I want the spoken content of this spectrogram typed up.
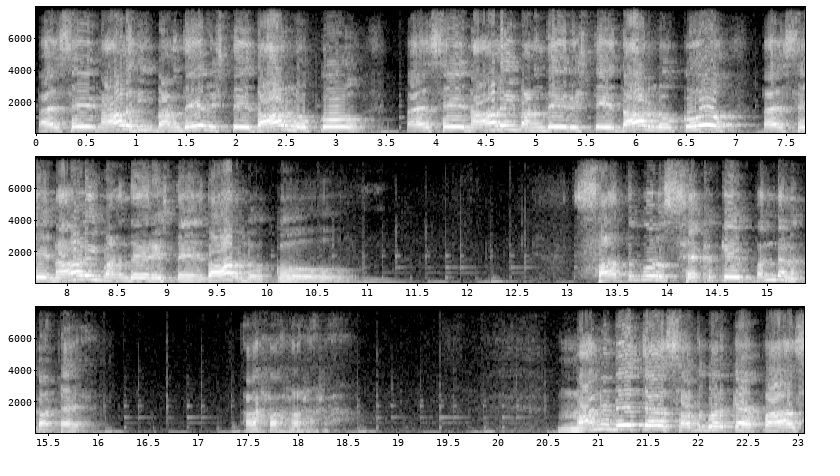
ਪੈਸੇ ਨਾਲ ਹੀ ਬਣਦੇ ਰਿਸ਼ਤੇਦਾਰ ਲੋਕੋ। ਪੈਸੇ ਨਾਲ ਹੀ ਬਣਦੇ ਰਿਸ਼ਤੇਦਾਰ ਲੋਕੋ। ਪੈਸੇ ਨਾਲ ਹੀ ਬਣਦੇ ਰਿਸ਼ਤੇਦਾਰ ਲੋਕੋ। ਸਤਗੁਰ ਸਿੱਖ ਕੇ ਬੰਧਨ ਕਾਟੈ। ਆਹਾਹਾ ਮਨ ਵਿੱਚ ਸਤਗੁਰ ਕੈ ਪਾਸ,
